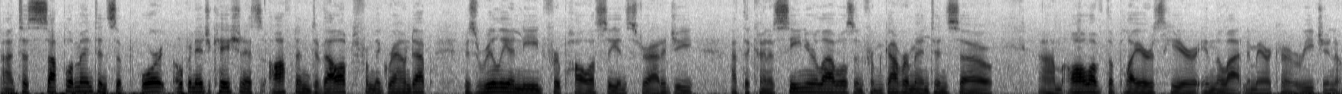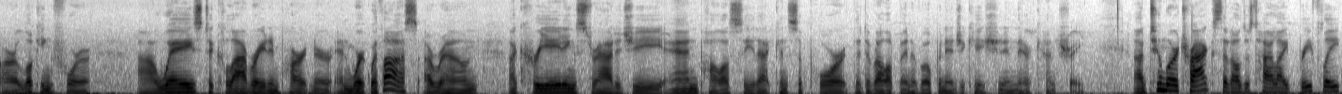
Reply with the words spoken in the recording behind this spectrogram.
Uh, to supplement and support open education, it's often developed from the ground up. There's really a need for policy and strategy at the kind of senior levels and from government. And so um, all of the players here in the Latin America region are looking for uh, ways to collaborate and partner and work with us around uh, creating strategy and policy that can support the development of open education in their country. Uh, two more tracks that I'll just highlight briefly.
